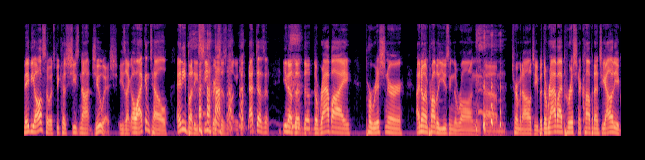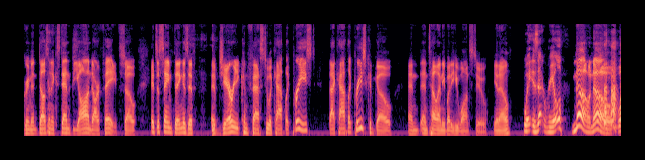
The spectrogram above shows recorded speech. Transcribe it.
maybe also it's because she's not Jewish. He's like, oh, I can tell anybody's secrets as long as that doesn't, you know, the the the rabbi parishioner. I know I'm probably using the wrong um, terminology, but the rabbi parishioner confidentiality agreement doesn't extend beyond our faith. So it's the same thing as if if Jerry confessed to a Catholic priest, that Catholic priest could go and and tell anybody he wants to. You know. Wait, is that real? No, no. Well,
